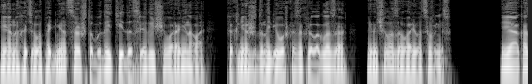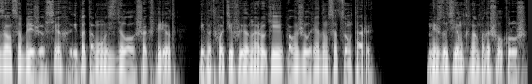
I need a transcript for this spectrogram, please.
И она хотела подняться, чтобы дойти до следующего раненого, как неожиданно девушка закрыла глаза и начала заваливаться вниз. Я оказался ближе всех и потому сделал шаг вперед и, подхватив ее на руки, положил рядом с отцом Тары. Между тем к нам подошел Круш,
